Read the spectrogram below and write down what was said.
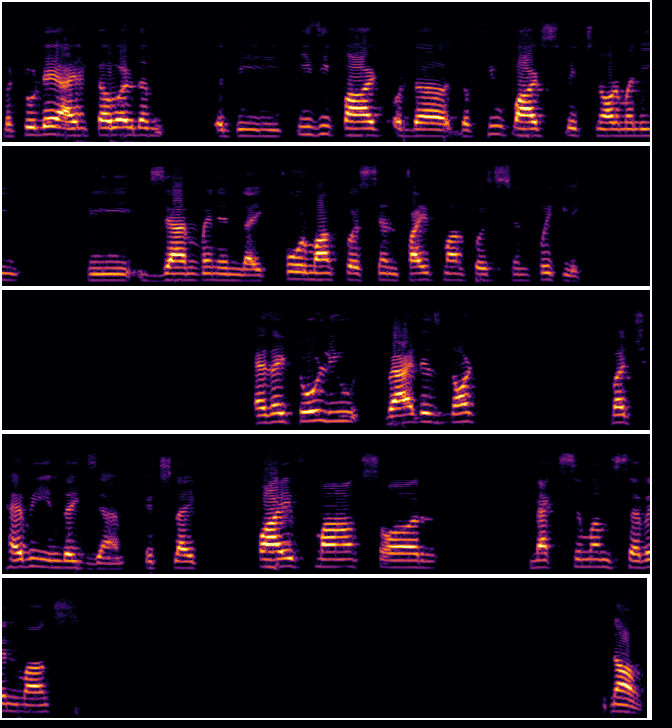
But today I'll cover the the easy part or the the few parts which normally we examined in like four mark question, five mark question quickly. As I told you, VAT is not much heavy in the exam. It's like five marks or maximum seven marks. Now,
